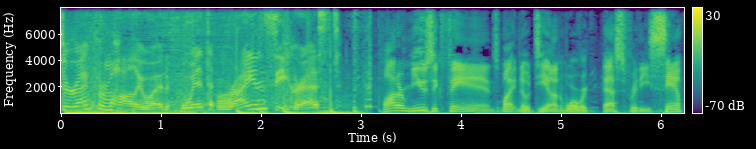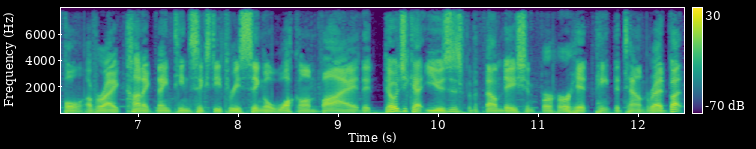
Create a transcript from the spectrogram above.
Direct from Hollywood with Ryan Seacrest. Modern music fans might know Dionne Warwick best for the sample of her iconic 1963 single Walk On By that Doja Cat uses for the foundation for her hit Paint the Town Red. But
